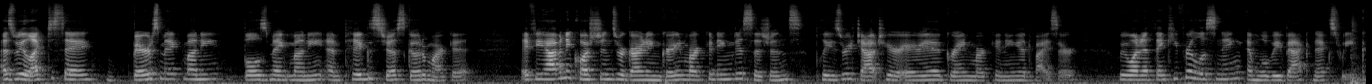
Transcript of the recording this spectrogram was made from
As we like to say, bears make money, bulls make money, and pigs just go to market. If you have any questions regarding grain marketing decisions, please reach out to your area grain marketing advisor. We want to thank you for listening, and we'll be back next week.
